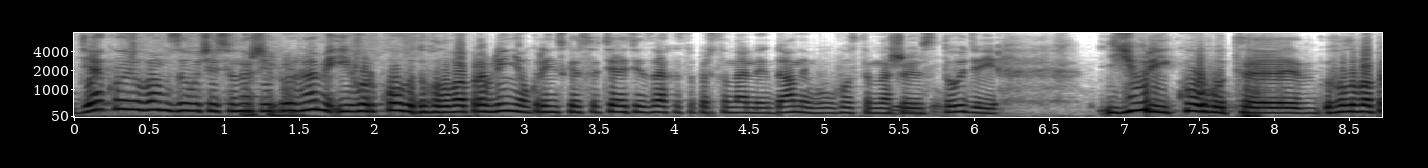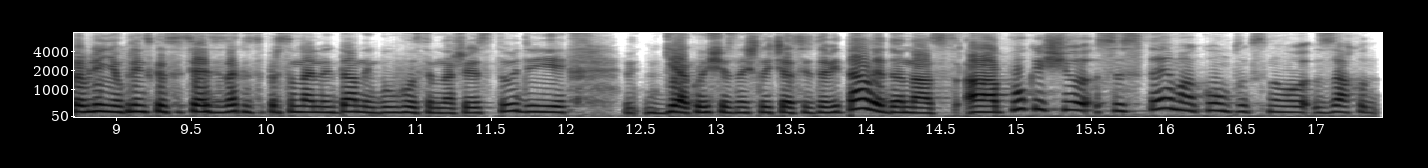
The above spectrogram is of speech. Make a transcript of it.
Дякую вам за участь у нашій Спасибо. програмі. Ігор Когут, голова правління Української асоціації захисту персональних даних, був гостем нашої студії. Юрій Когут, е, голова правління Української асоціації захисту персональних даних, був гостем нашої студії. Дякую, що знайшли час і завітали до нас. А поки що система комплексного заходу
